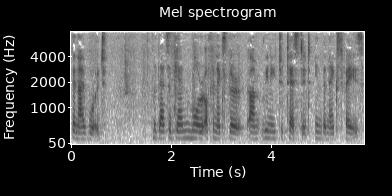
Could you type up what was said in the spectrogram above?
then I would. But that's again more of an explore. Um, we need to test it in the next phase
